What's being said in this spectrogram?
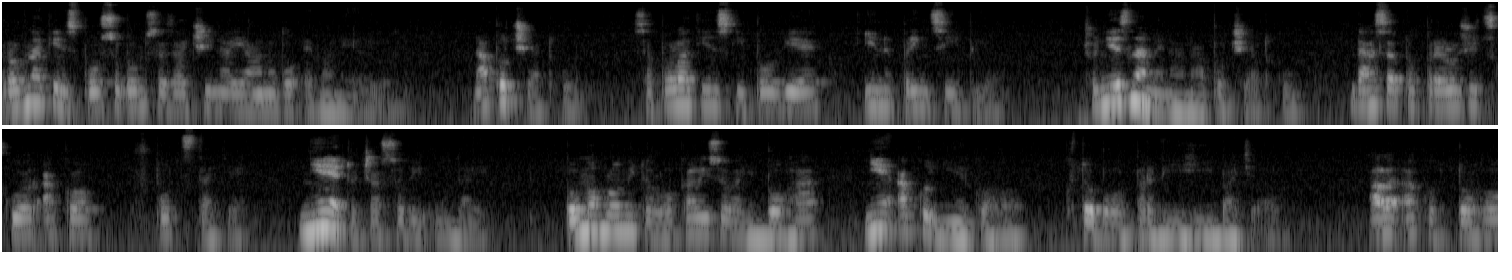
Rovnakým spôsobom sa začína Jánovo evanílium. Na počiatku sa po latinsky povie in principio, čo neznamená na počiatku. Dá sa to preložiť skôr ako v podstate. Nie je to časový údaj. Pomohlo mi to lokalizovať Boha nie ako niekoho, kto bol prvý hýbateľ, ale ako toho,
